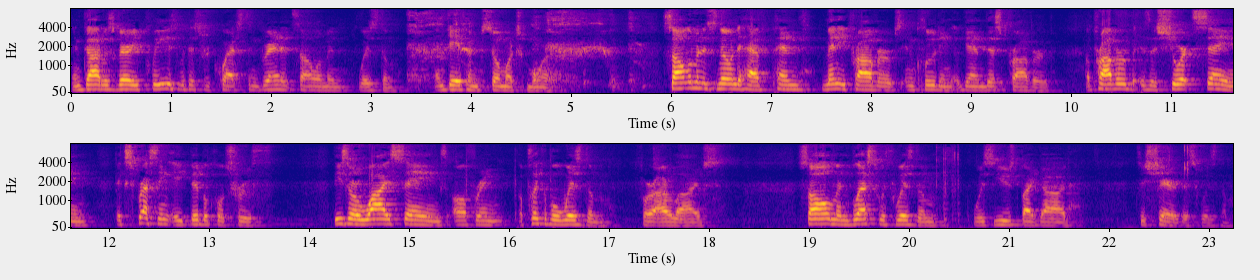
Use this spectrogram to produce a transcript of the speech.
And God was very pleased with this request and granted Solomon wisdom and gave him so much more. Solomon is known to have penned many proverbs, including, again, this proverb. A proverb is a short saying expressing a biblical truth. These are wise sayings offering applicable wisdom for our lives. Solomon, blessed with wisdom, was used by God to share this wisdom.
